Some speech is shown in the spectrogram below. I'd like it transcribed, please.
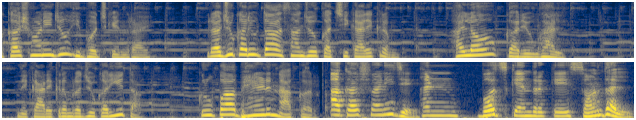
આકાશવાણી જો હિભોજ કેન્દ્રાએ. રજૂ કર્યું તા અસાંજો કચ્છી કાર્યક્રમ. હલો, કર્યું ઘાલ. ને કાર્યક્રમ રજૂ કરીએ તા કૃપા ભેણ નાકર. આકાશવાણી જે હન ભોજ કેન્દ્ર કે સોણધલ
